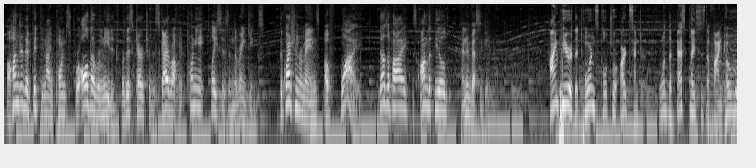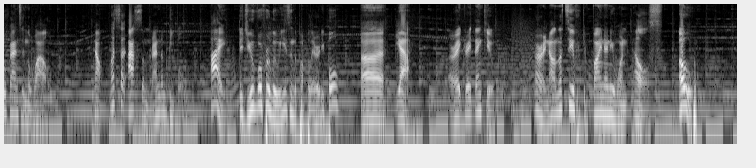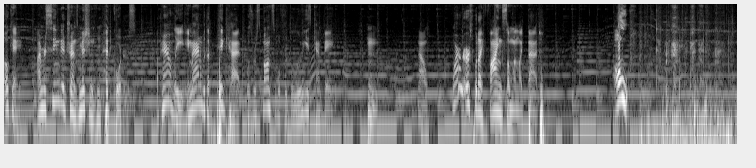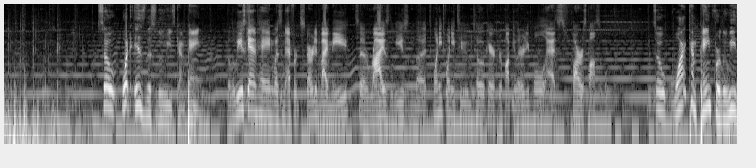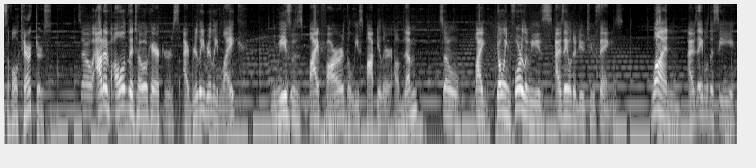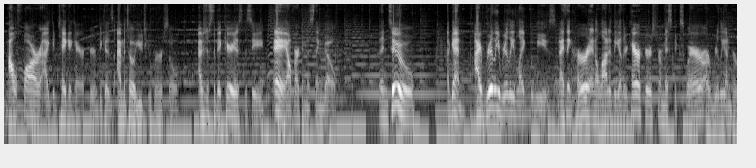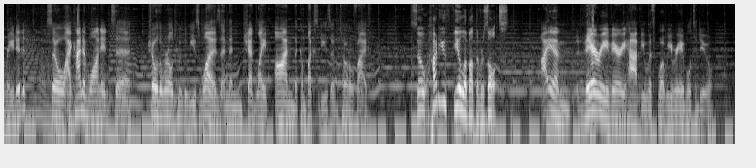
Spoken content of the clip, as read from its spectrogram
159 points were all that were needed for this character to skyrocket 28 places in the rankings. The question remains of why? Delta Pie is on the field and investigating. I'm here at the Torrance Cultural Arts Center, one of the best places to find Touhou fans in the wild. Now, let's ask some random people. Hi, did you vote for Louise in the popularity poll? Uh, yeah. Alright, great, thank you. Alright, now let's see if we can find anyone else. Oh! Okay, I'm receiving a transmission from headquarters. Apparently, a man with a pig hat was responsible for the Louise campaign. Hmm. Now, where on earth would I find someone like that? Oh! so, what is this Louise campaign? The Louise campaign was an effort started by me to rise Louise in the 2022 Touhou character popularity poll as far as possible. So, why campaign for Louise of all characters? So, out of all of the Touhou characters I really, really like, Louise was by far the least popular of them. So, by going for Louise, I was able to do two things. One, I was able to see how far I could take a character, because I'm a Touhou YouTuber, so I was just a bit curious to see, hey, how far can this thing go? Then two, again, I really, really like Louise, and I think her and a lot of the other characters from Mystic Square are really underrated, so I kind of wanted to show the world who Louise was, and then shed light on the complexities of Touhou 5. So, how do you feel about the results? I am very, very happy with what we were able to do.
